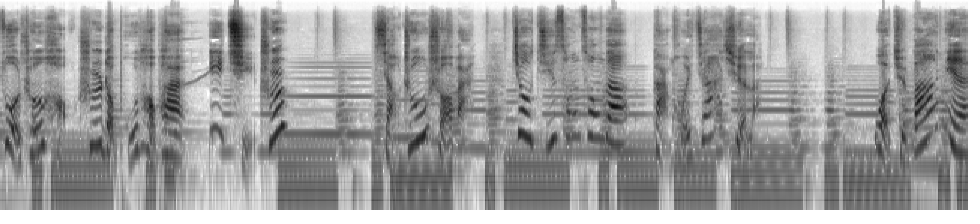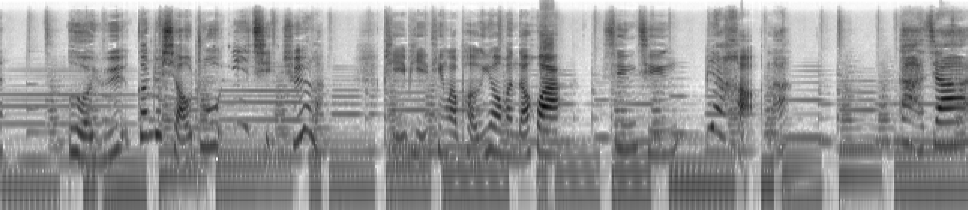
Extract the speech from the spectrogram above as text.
做成好吃的葡萄派，一起吃。”小猪说完，就急匆匆地赶回家去了。我去帮你。鳄鱼跟着小猪一起去了。皮皮听了朋友们的话，心情。变好了，大家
